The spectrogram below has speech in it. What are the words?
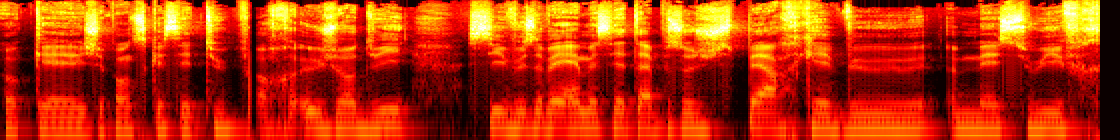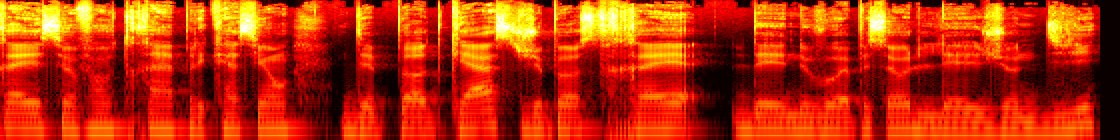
Ok, je pense que c'est tout pour aujourd'hui. Si vous avez aimé cet épisode, j'espère que vous me suivrez sur votre application de podcast. Je posterai des nouveaux épisodes les jeudis.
